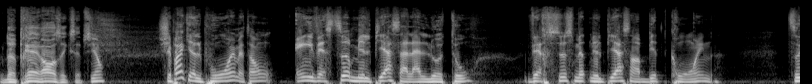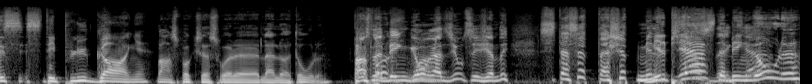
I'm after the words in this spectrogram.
de très rares exceptions. Je sais pas à quel point, mettons, investir 1000$ à la loto versus mettre 1000$ en bitcoin, tu sais, si, t'es plus gagnant. Je pense pas que ce soit la loto, là. Pense le bingo radio de CGMD. Si t'achètes, t'achètes 1000 1000 pièces de, bingo, là.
